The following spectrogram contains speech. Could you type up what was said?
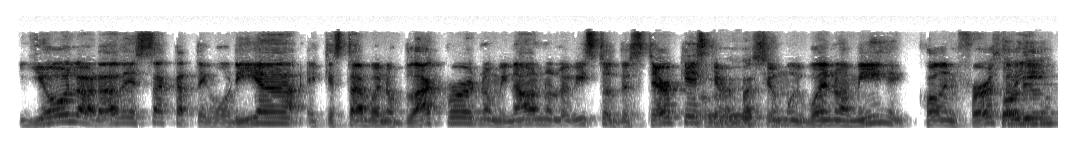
yo, la verdad, de esa categoría eh, que está, bueno, Blackbird nominado, no lo he visto, The Staircase, que me pareció muy bueno a mí, Colin Firth. Ahí.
